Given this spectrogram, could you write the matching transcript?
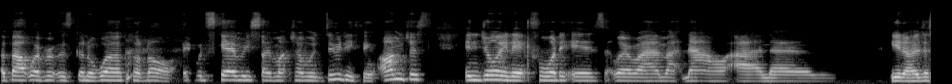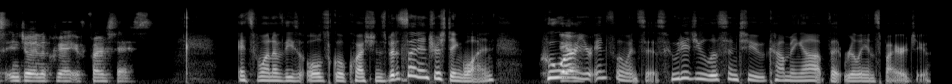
about whether it was going to work or not, it would scare me so much I wouldn't do anything. I'm just enjoying it for what it is, where I am at now, and um, you know, just enjoying the creative process. It's one of these old school questions, but it's an interesting one. Who yeah. are your influences? Who did you listen to coming up that really inspired you?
